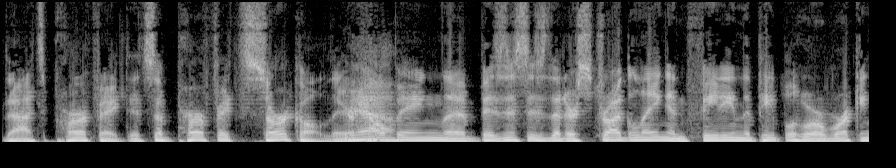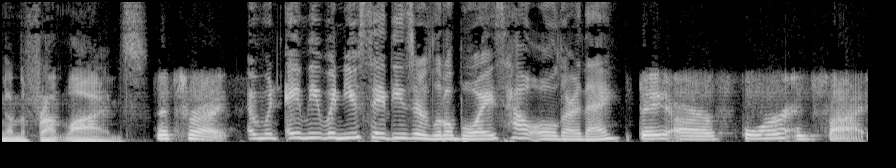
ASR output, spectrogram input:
That's perfect. It's a perfect circle. They're Yeah. helping the businesses that are struggling and feeding the people who are working on the front lines. That's right. And when Amy, when you say these are little boys, how old are they? They are four and five.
